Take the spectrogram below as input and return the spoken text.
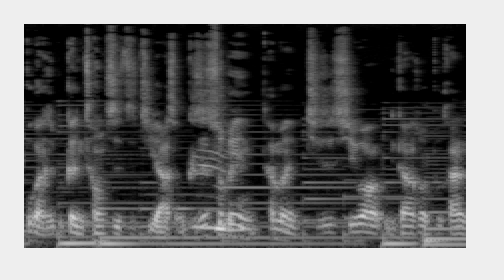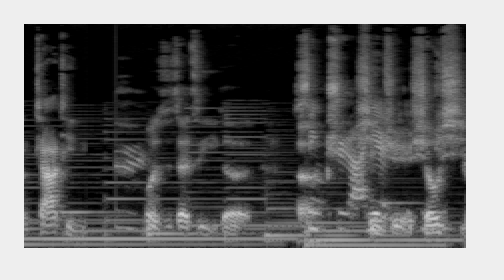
不管是更充实自己啊什么，可是说不定他们其实希望你刚刚说不单家庭。或者是在自己的呃兴趣啊、兴趣休息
